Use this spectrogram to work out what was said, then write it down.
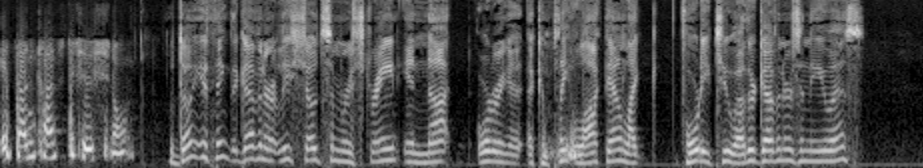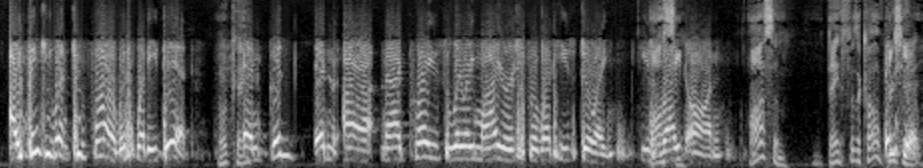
it's unconstitutional. Well, don't you think the governor at least showed some restraint in not ordering a, a complete lockdown like 42 other governors in the U.S.? I think he went too far with what he did. Okay. And good, and, uh, and I praise Larry Myers for what he's doing. He's Awesome. right on. Awesome. Thanks for the call. Thank Appreciate you. it.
